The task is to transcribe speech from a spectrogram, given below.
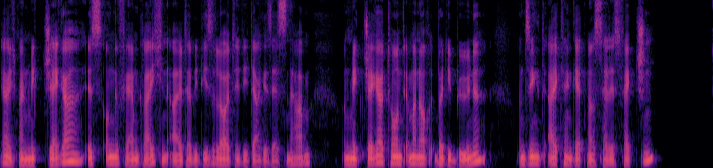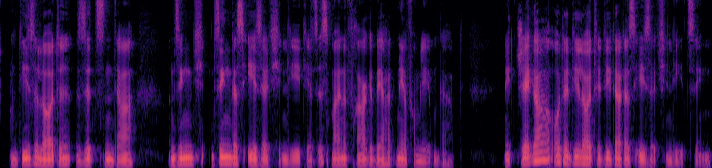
ja, ich meine, Mick Jagger ist ungefähr im gleichen Alter wie diese Leute, die da gesessen haben. Und Mick Jagger tont immer noch über die Bühne und singt I Can Get No Satisfaction. Und diese Leute sitzen da und singen, singen das Eselchenlied. Jetzt ist meine Frage, wer hat mehr vom Leben gehabt? Mick Jagger oder die Leute, die da das Eselchenlied singen?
